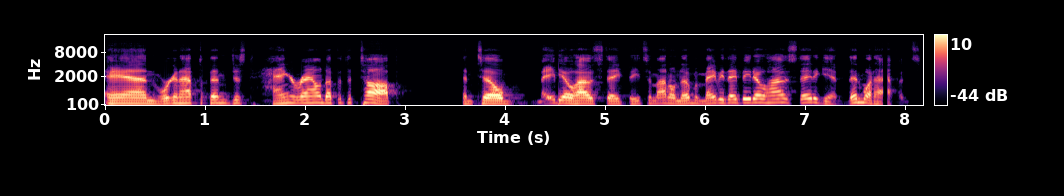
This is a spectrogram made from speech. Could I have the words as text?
and we're going to have to them just hang around up at the top until maybe Ohio State beats them. I don't know, but maybe they beat Ohio State again. Then what happens?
